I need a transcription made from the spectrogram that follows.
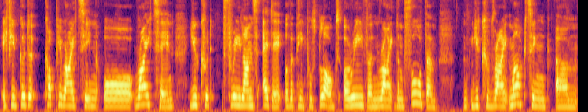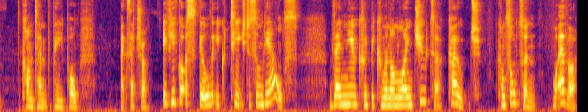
If you're good at copywriting or writing, you could freelance edit other people's blogs or even write them for them. You could write marketing um, content for people, etc. If you've got a skill that you could teach to somebody else, then you could become an online tutor, coach, consultant, whatever.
